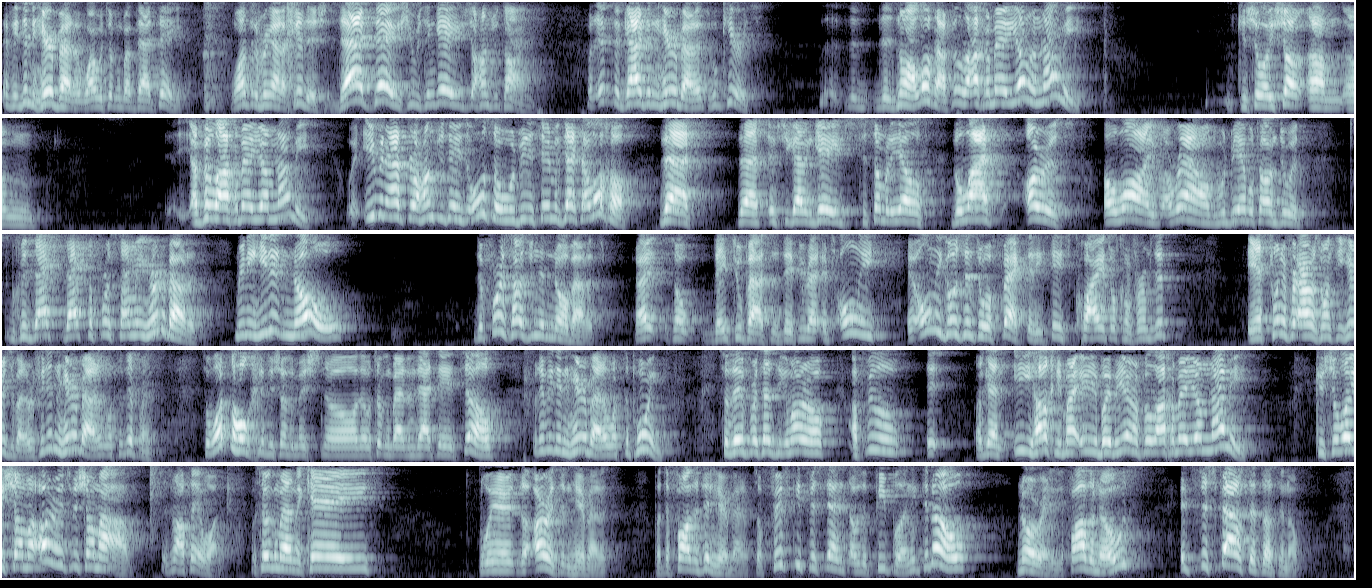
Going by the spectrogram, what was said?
if he didn't hear about it, why are we talking about that day? Wanted to bring out a chiddush. That day she was engaged a hundred times. But if the guy didn't hear about it, who cares? There's no halacha. I feel achamei yom nami. Um, um, yom nami. Even after hundred days, also would be the same exact halacha that that if she got engaged to somebody else, the last aris alive around would be able to undo it because that that's the first time he heard about it. Meaning he didn't know. The first husband didn't know about it. Right? So day two passes, day three. It's only it only goes into effect that he stays quiet or confirms it. He has 24 hours once he hears about it. But if he didn't hear about it, what's the difference? So what's the whole chiddush of the Mishnah that we're talking about in that day itself? But if he didn't hear about it, what's the point? So therefore, says the Gemara, feel again, i hachi my i boy b'yom, feel lachamei yom nami. Kishaloi shama aris v'shama av. I'll tell you what. We're talking about in the case where the aris didn't hear about it. But the father did hear about it. So 50% of the people that need to know know already. The father knows, it's the spouse that doesn't know.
